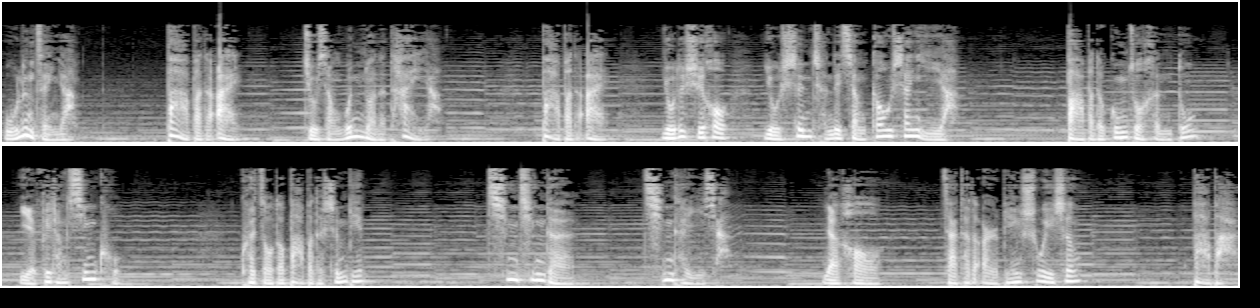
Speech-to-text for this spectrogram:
无论怎样，爸爸的爱就像温暖的太阳。爸爸的爱有的时候又深沉的像高山一样。爸爸的工作很多，也非常辛苦。快走到爸爸的身边，轻轻的亲他一下。然后，在他的耳边说一声：“爸爸，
